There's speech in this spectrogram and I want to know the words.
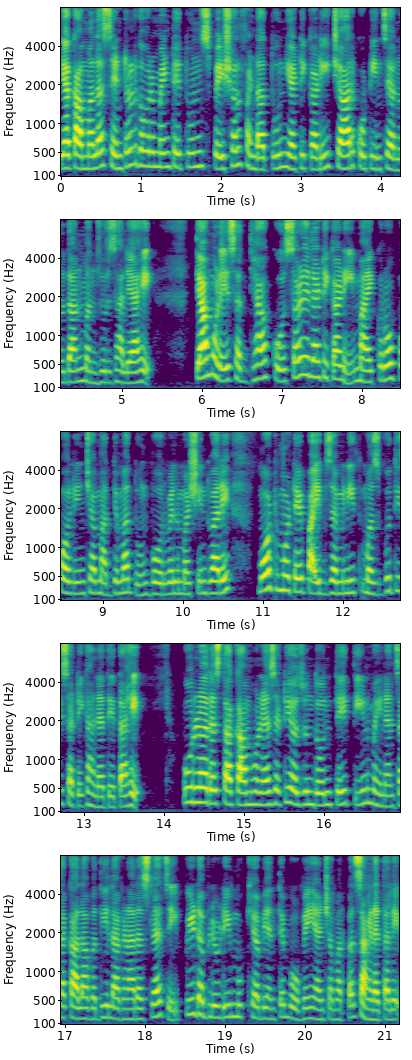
या कामाला सेंट्रल गव्हर्नमेंट येथून स्पेशल फंडातून या ठिकाणी चार कोटींचे अनुदान मंजूर झाले आहे. त्यामुळे सध्या कोसळलेल्या ठिकाणी मायक्रोपॉलिनच्या माध्यमातून बोरवेल मशीनद्वारे मोठमोठे पाईप जमिनीत मजबूतीसाठी घालण्यात येत आहे. पूर्ण रस्ता काम होण्यासाठी अजून दोन ते तीन महिन्यांचा कालावधी लागणार असल्याचे पी डब्ल्यू डी मुख्य अभियंते बोबे यांच्यामार्फत सांगण्यात आले.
